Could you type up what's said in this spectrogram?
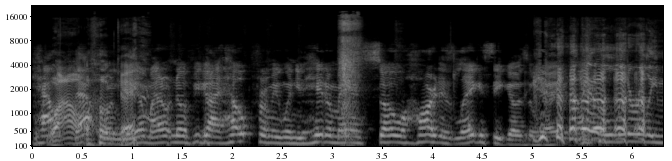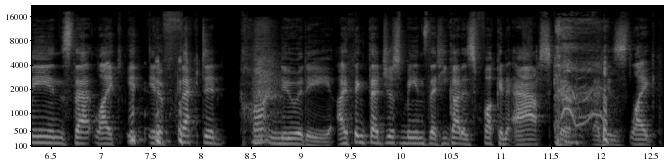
count Wow, that one, okay. Liam. I don't know if you got help from me when you hit a man so hard his legacy goes away. it literally means that like it, it affected continuity. I think that just means that he got his fucking ass kicked. That his like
